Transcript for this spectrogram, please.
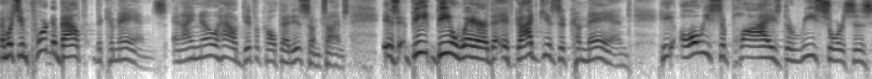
And what's important about the commands, and I know how difficult that is sometimes, is be, be aware that if God gives a command, He always supplies the resources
